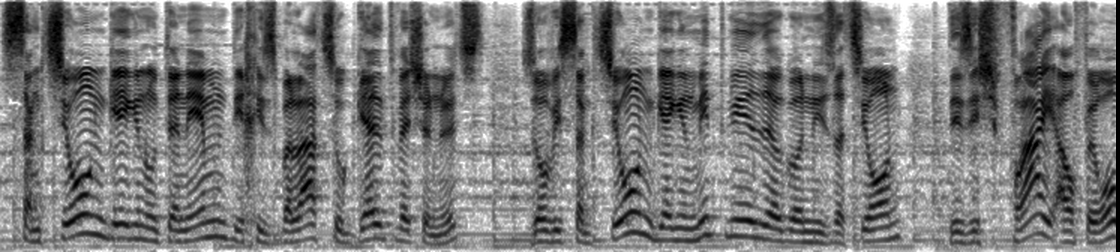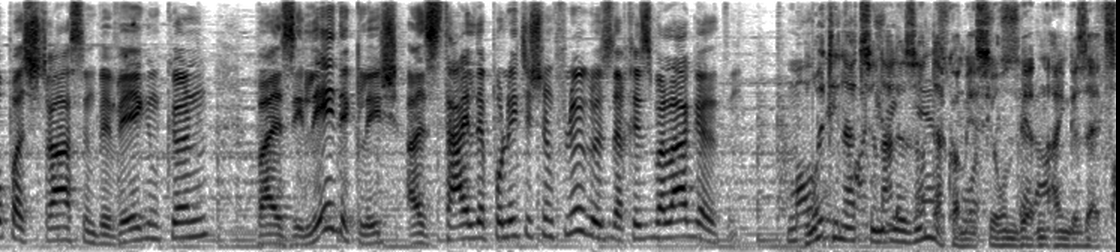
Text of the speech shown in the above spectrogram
Sanktionen gegen Unternehmen, die Hisbollah zu Geldwäsche nützt, sowie Sanktionen gegen Mitglieder der Organisation, die sich frei auf Europas Straßen bewegen können, weil sie lediglich als Teil der politischen Flügels der Hisbollah gelten. Multinationale Sonderkommissionen werden eingesetzt.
